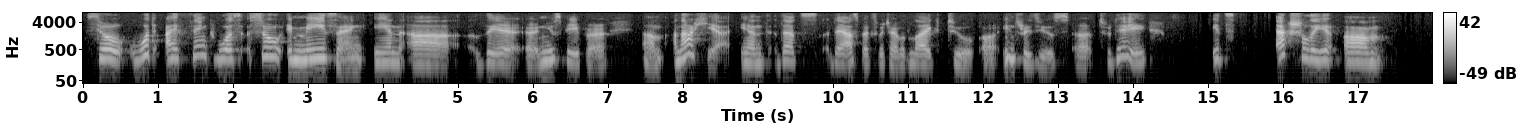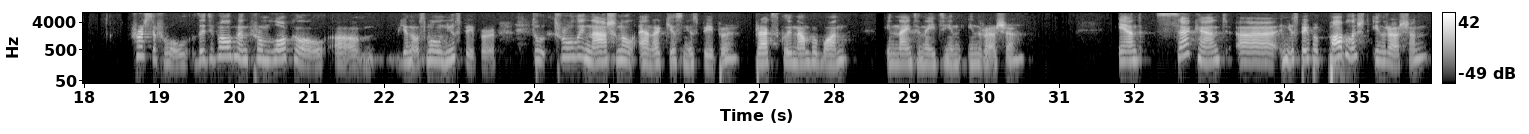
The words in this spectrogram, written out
So what I think was so amazing in uh, the uh, newspaper um, Anarchia, and that's the aspects which I would like to uh, introduce uh, today, it's actually, um, first of all, the development from local, um, you know, small newspaper to truly national anarchist newspaper, practically number one in 1918 in Russia. And second, uh, newspaper published in Russian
